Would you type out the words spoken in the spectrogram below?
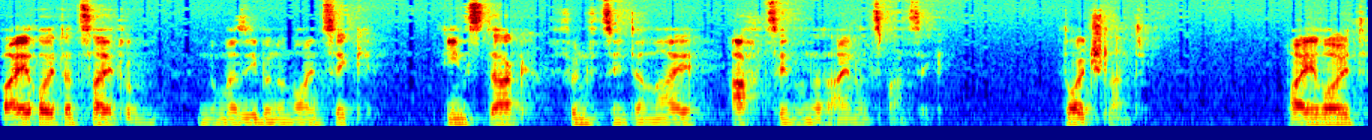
Bayreuther Zeitung Nr. 97, Dienstag, 15. Mai 1821 Deutschland Bayreuth,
